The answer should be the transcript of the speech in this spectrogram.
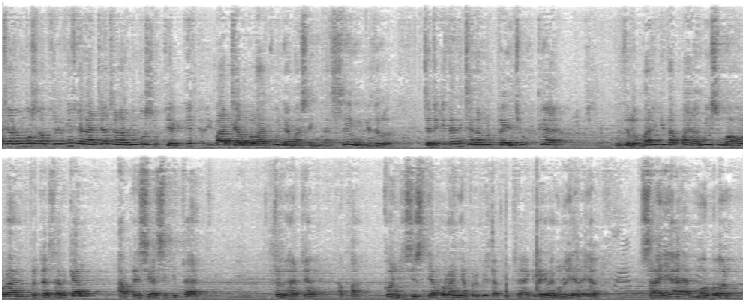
ada rumus objektif. Yang ada adalah rumus subjektif pada pelakunya masing-masing gitu loh. Jadi kita ini jangan lebay juga. Gitu loh. Mari kita pahami semua orang berdasarkan apresiasi kita terhadap apa kondisi setiap orang yang berbeda-beda. Kira-kira ngono ya, ya. Saya mohon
